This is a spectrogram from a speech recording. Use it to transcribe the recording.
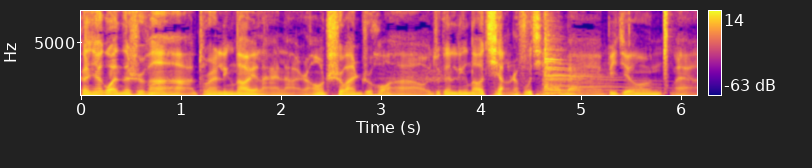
刚下馆子吃饭哈，突然领导也来了，然后吃完之后哈，我就跟领导抢着付钱呗，毕竟哎呀，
